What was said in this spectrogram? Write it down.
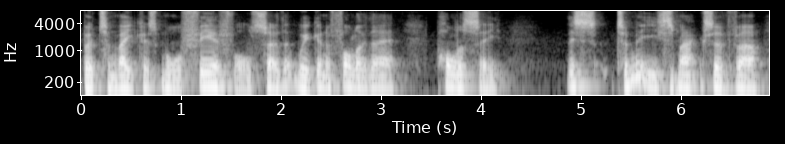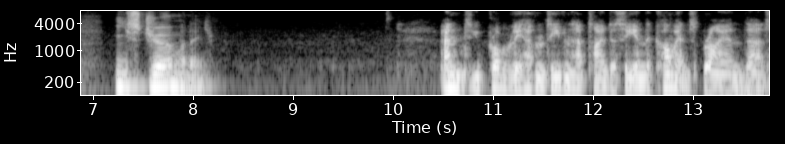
but to make us more fearful so that we're going to follow their policy. This, to me, smacks of uh, East Germany. And you probably haven't even had time to see in the comments, Brian, that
